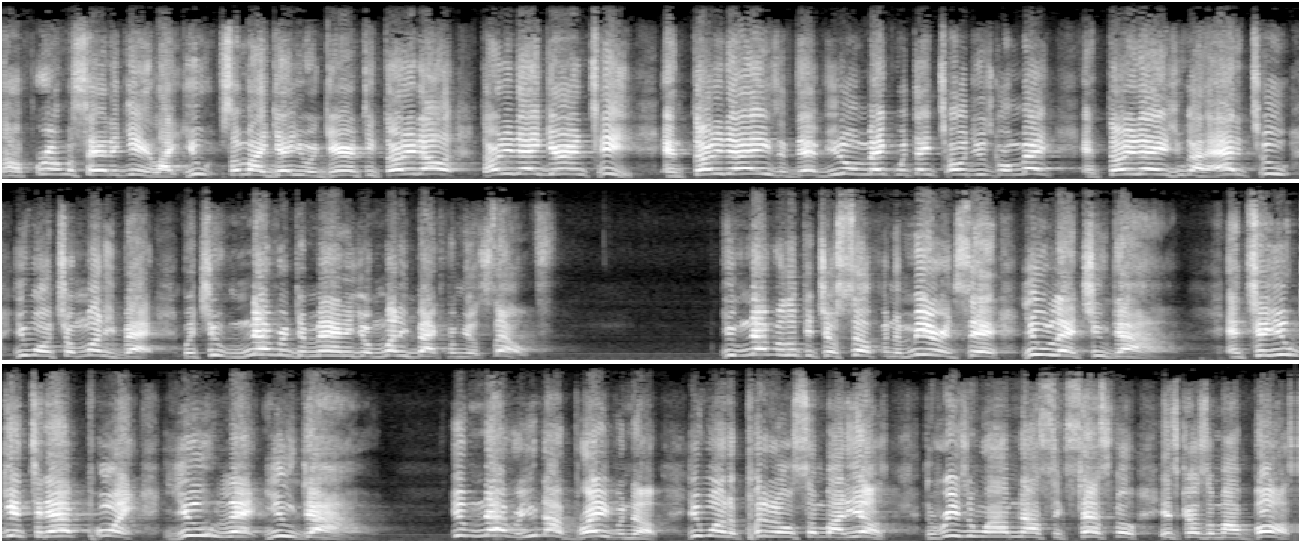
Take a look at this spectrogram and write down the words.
Now, for real, I'm gonna say it again. Like you, somebody gave you a guarantee, $30, 30 day guarantee. In 30 days, if, they, if you don't make what they told you was gonna make, in 30 days you got an attitude, you want your money back. But you've never demanded your money back from yourself. You've never looked at yourself in the mirror and said, You let you down. Until you get to that point, you let you down. You've never, you're not brave enough. You want to put it on somebody else. The reason why I'm not successful is because of my boss.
